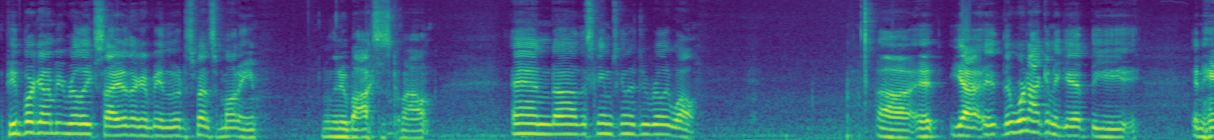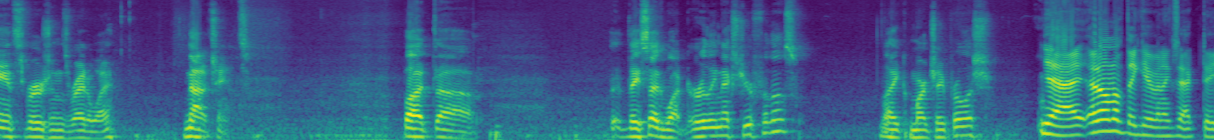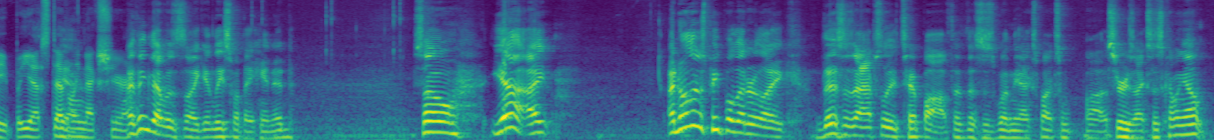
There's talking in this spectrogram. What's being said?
people are gonna be really excited. They're gonna be in the mood to spend some money when the new boxes come out, and uh, this game's to do really well. Uh, it yeah, it, we're not to get the enhanced versions right away, not a chance. But uh, they said what early next year for those, like March Aprilish. Yeah, I, I don't know if they give an exact date, but yes, definitely Yeah. next year. I think that was like at least what they hinted. So yeah, I I know there's people that are like, this is absolutely tip off that this is when the Xbox uh, Series X is coming out.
